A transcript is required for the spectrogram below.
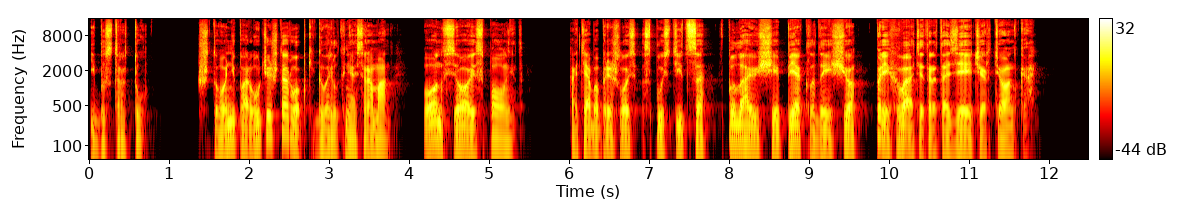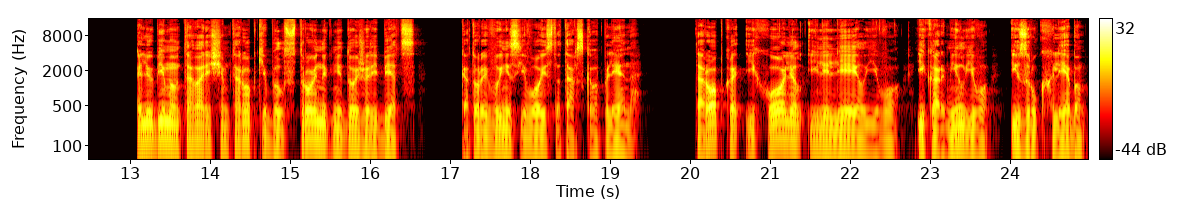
и быстроту. «Что не поручишь Торопке?» — говорил князь Роман. «Он все исполнит. Хотя бы пришлось спуститься в пылающее пекло, да еще прихватит ротозея чертенка». Любимым товарищем Торопки был стройный гнедой жеребец, который вынес его из татарского плена. Торопка и холил, и лелеял его, и кормил его из рук хлебом,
